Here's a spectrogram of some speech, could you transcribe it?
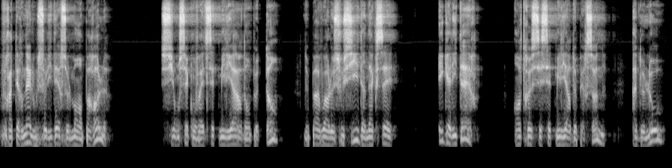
fraternel ou solidaire seulement en parole. Si on sait qu'on va être 7 milliards dans peu de temps, ne pas avoir le souci d'un accès égalitaire entre ces 7 milliards de personnes à de l'eau,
